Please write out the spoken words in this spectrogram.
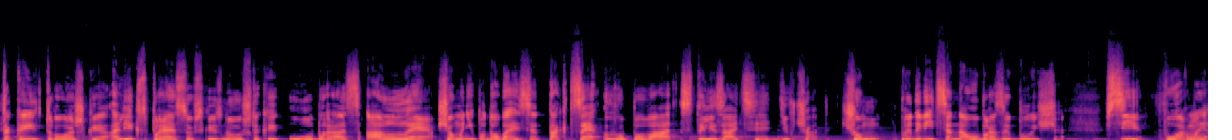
Такий трошки аліекспресовський знову ж таки образ, але що мені подобається, так це групова стилізація дівчат. Чому? Придивіться на образи ближче. Всі форми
